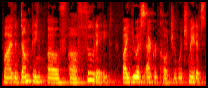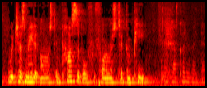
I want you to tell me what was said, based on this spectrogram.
by the dumping of uh, food aid by U.S. agriculture, which made it, which has made it almost impossible for farmers to compete. Okay, I'll cut it right there.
